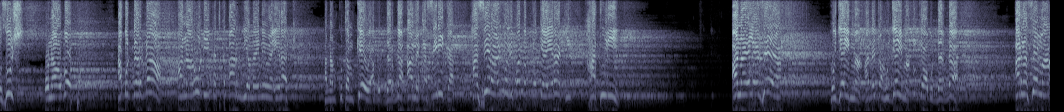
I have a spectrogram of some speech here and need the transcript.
Uzushi unaogopa. Abu Darda anarudi katika ardhi ya maeneo ya Iraki anamkuta mkewe Abu Darda amekasirika. Hasira alizozipata kutokea Iraki hatulii. Anaelezea Hujaima anaitwa Hujaima mke wa Abu Darda. Anasema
